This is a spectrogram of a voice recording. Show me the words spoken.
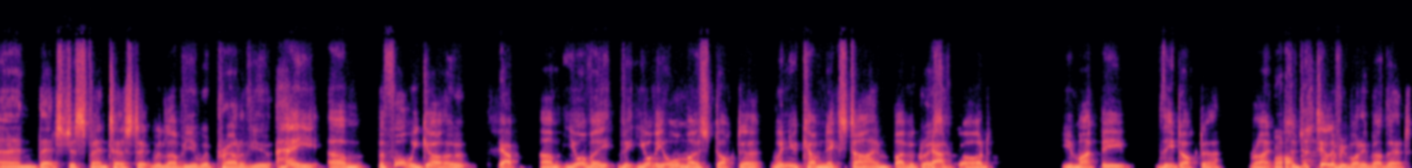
and that's just fantastic. We love you. We're proud of you. Hey, um, before we go, yep. Um, you're the you're the almost doctor. When you come next time, by the grace yeah. of God, you might be the doctor, right? Well, so just tell everybody about that.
